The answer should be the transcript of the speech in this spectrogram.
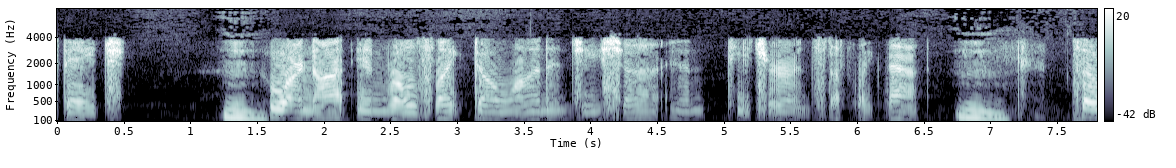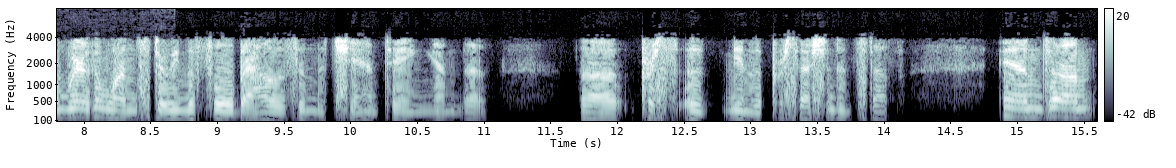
stage, mm. who are not in roles like Doan and Jisha and teacher and stuff like that. Mm. So we're the ones doing the full bows and the chanting and the the uh, you know the procession and stuff. And um,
